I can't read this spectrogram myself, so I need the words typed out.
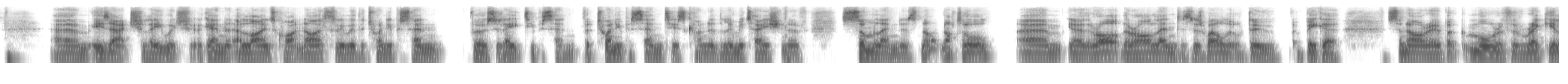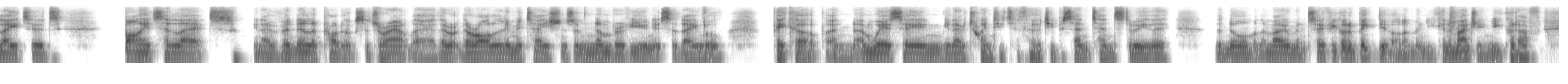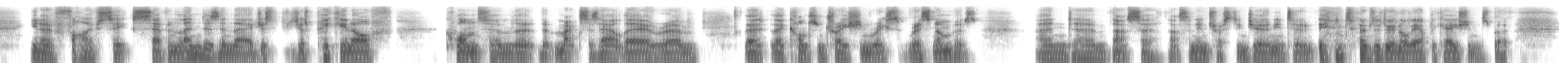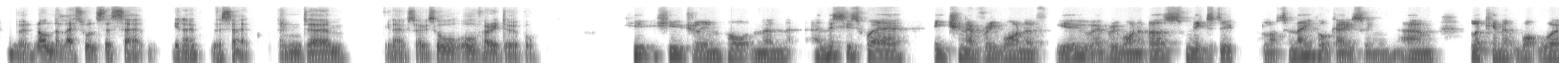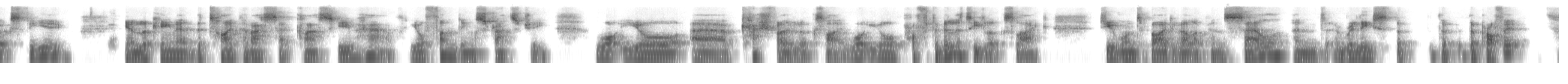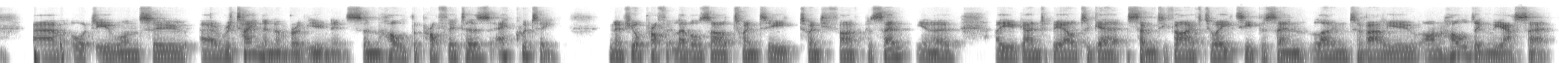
um, is actually, which again aligns quite nicely with the 20% versus 80%. But 20% is kind of the limitation of some lenders, not not all. Um, you know, there are there are lenders as well that will do a bigger scenario, but more of the regulated buy to let, you know, vanilla products that are out there. There there are limitations of number of units that they will pick up, and and we're seeing you know 20 to 30 percent tends to be the the norm at the moment. So if you've got a big development, you can imagine you could have, you know, five, six, seven lenders in there just just picking off quantum that that maxes out their um, their, their concentration risk risk numbers. And um, that's a that's an interesting journey into in terms of doing all the applications. But but nonetheless, once they're set, you know, they're set, and um, you know, so it's all all very doable. Hugely important, and and this is where each and every one of you, every one of us, needs to do a lot of navel gazing, um, looking at what works for you. You know, looking at the type of asset class you have, your funding strategy, what your uh, cash flow looks like, what your profitability looks like. Do you want to buy, develop, and sell and release the, the, the profit? Um, or do you want to uh, retain a number of units and hold the profit as equity? you know, if your profit levels are 20, 25%, you know, are you going to be able to get 75 to 80% loan to value on holding the asset?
